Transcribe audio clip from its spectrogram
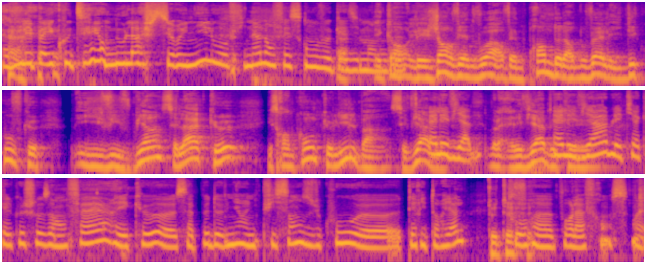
On voulait pas écouter, on nous lâche sur une île où au final on fait ce qu'on veut quasiment. Et quand les gens viennent voir, viennent prendre de leurs nouvelles et ils découvrent que ils vivent bien, c'est là que ils se rendent compte que l'île, ben, c'est viable. Elle est viable. Voilà, elle est viable. Elle est viable et qu'il y a quelque chose à en faire et que euh, ça peut devenir une puissance du coup euh, territoriale pour euh, pour la France, ouais,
